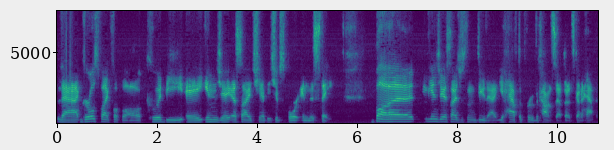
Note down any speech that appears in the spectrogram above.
that girls flag football could be a NJSI championship sport in this state. But the NJSI just doesn't do that. You have to prove the concept that it's going to happen.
